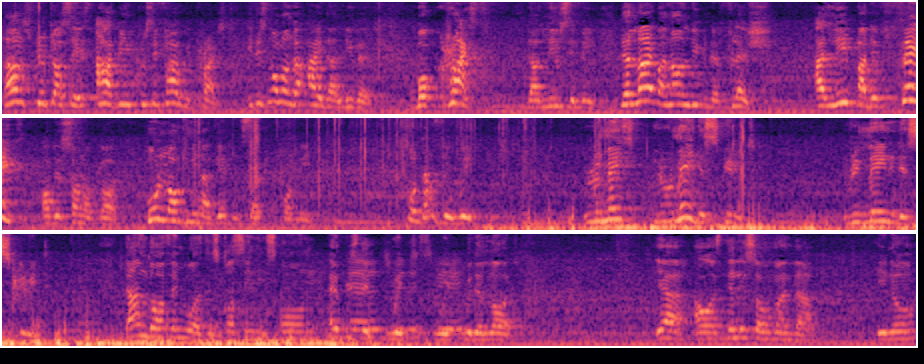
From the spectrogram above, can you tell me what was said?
Now the scripture says, I have been crucified with Christ. It is no longer I that liveth, but Christ that lives in me. The life I now live in the flesh, I live by the faith of the Son of God, who loved me and gave himself for me. So that's the way. Remain, remain in the spirit. Remain in the spirit. Thank God Femi was discussing his own every step with, with the with, with the Lord. Yeah, I was telling someone that, you know,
